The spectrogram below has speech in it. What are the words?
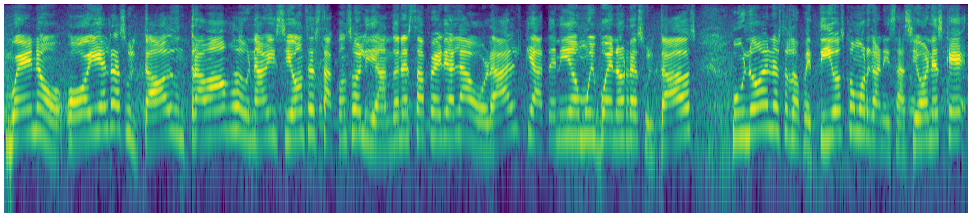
Bueno, hoy el resultado de un trabajo, de una visión, se está consolidando en esta feria laboral que ha tenido muy buenos resultados. Uno de nuestros objetivos como organización es, que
